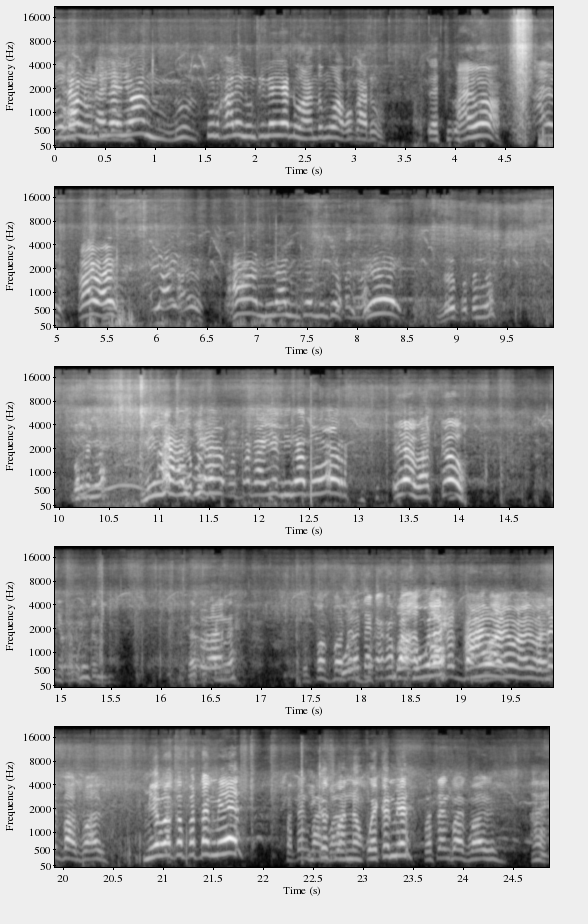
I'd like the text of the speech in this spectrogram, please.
તું ખાલી લૂંટી લઈ જા. અલે, તું- આયો. લીલા લૂંટો, લૂંટો. એ, લે, પતંગ લે. પતંગ લે. લીલા આઈ ગયા, પતંગ આઈ ગયા, દોર. એ વાત કહું. પતંગ લે. બોલા તા કાકા પાછો બોલાય. આયો, આયો, આયો, આયો. પતંગ ભાગ ભાગ મેલ પતંગ મેલ. પતંગ ઈકસ ભાગ ભાગ વાનું. ઓય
